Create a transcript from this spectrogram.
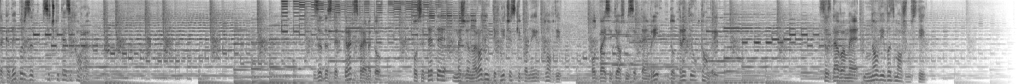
За къде бързат всички тези хора? За да сте в крак с времето, посетете Международен технически панаир Пловдив от 28 септември до 3 октомври. Създаваме нови възможности –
